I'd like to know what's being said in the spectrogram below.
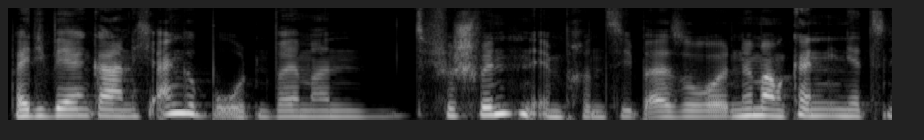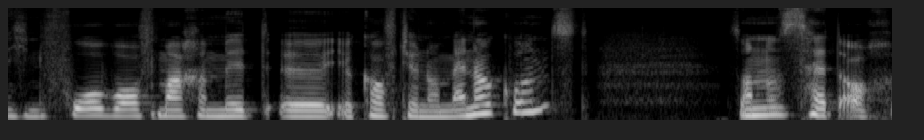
weil die werden gar nicht angeboten, weil man die verschwinden im Prinzip. Also ne, man kann ihnen jetzt nicht einen Vorwurf machen mit, äh, ihr kauft ja nur Männerkunst, sondern es ist halt auch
